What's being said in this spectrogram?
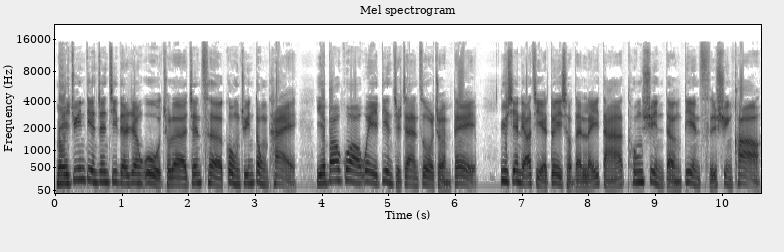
美军电侦机的任务除了侦测共军动态。也包括为电子战做准备，预先了解对手的雷达、通讯等电磁讯号，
